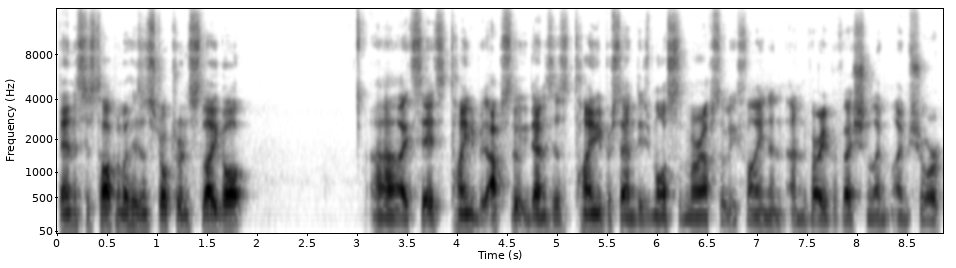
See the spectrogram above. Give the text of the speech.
Dennis is talking about his instructor in Sligo. Uh, I'd say it's tiny, but absolutely, Dennis is a tiny percentage. Most of them are absolutely fine and, and very professional. I'm, I'm sure,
